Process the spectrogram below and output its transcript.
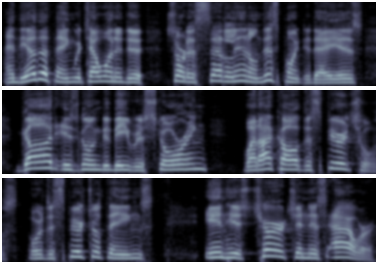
And the other thing, which I wanted to sort of settle in on this point today, is God is going to be restoring what I call the spirituals or the spiritual things in His church in this hour.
